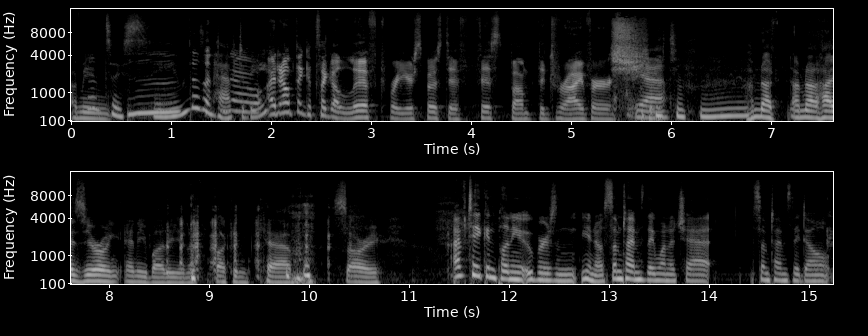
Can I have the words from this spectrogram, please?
I I mean, would Mm, same. doesn't have to be. I don't think it's like a Lyft where you're supposed to fist bump the driver. yeah. I'm not. I'm not high zeroing anybody in a fucking cab. Sorry. I've taken plenty of Ubers, and you know, sometimes they want to chat, sometimes they don't.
